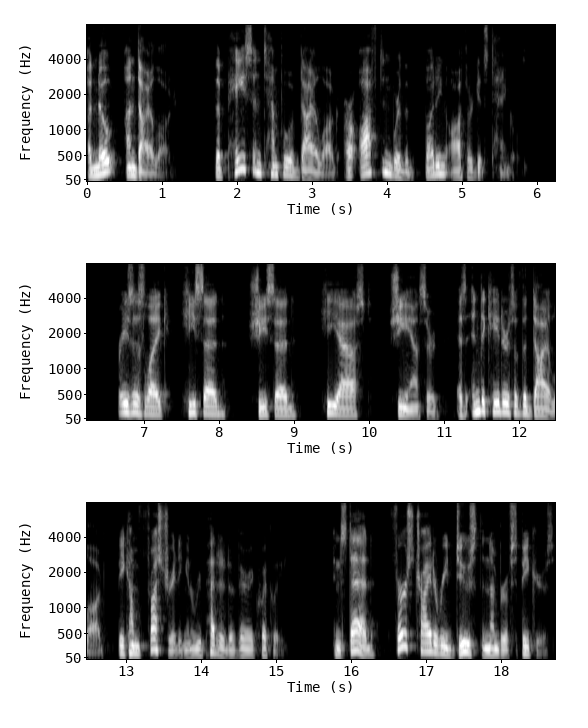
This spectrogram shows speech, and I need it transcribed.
A note on dialogue. The pace and tempo of dialogue are often where the budding author gets tangled. Phrases like he said, she said, he asked, she answered, as indicators of the dialogue, become frustrating and repetitive very quickly. Instead, first try to reduce the number of speakers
